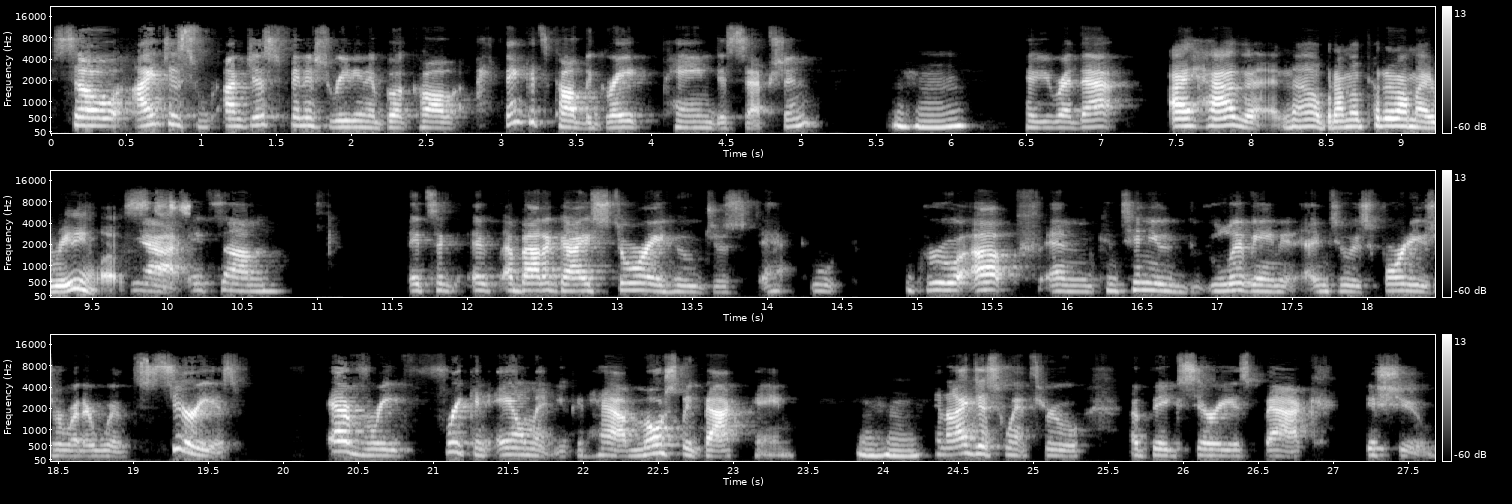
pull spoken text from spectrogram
So I just I'm just finished reading a book called I think it's called The Great Pain Deception. Mm-hmm. Have you read that? I haven't. No, but I'm gonna put it on my reading list. Yeah, it's um, it's a, about a guy's story who just grew up and continued living into his 40s or whatever with serious every freaking ailment you can have, mostly back pain. Mm-hmm. And I just went through a big serious back issue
